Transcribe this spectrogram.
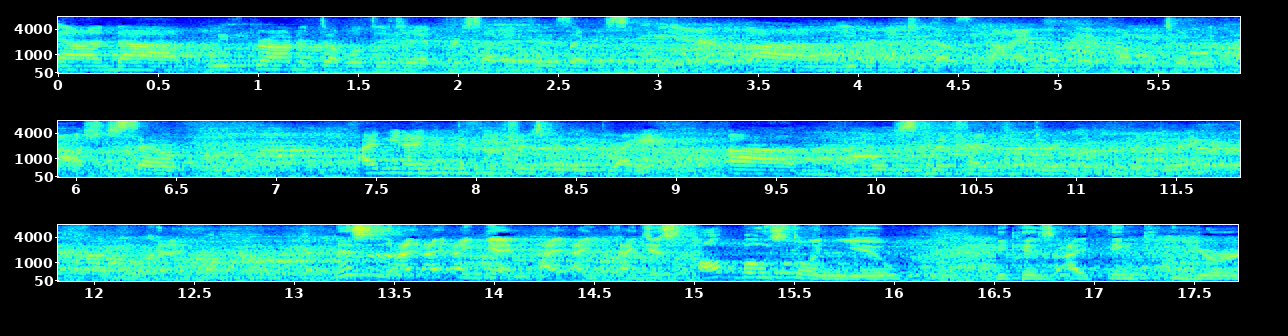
and um, we've grown at double-digit percentages every single year, um, even in 2009 when the economy totally crashed. So, I mean, I think the future is really bright. Um, we're just going to try to keep doing what we've been doing. Okay. This is I, I, again. I, I, just I'll boast on you because I think you're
